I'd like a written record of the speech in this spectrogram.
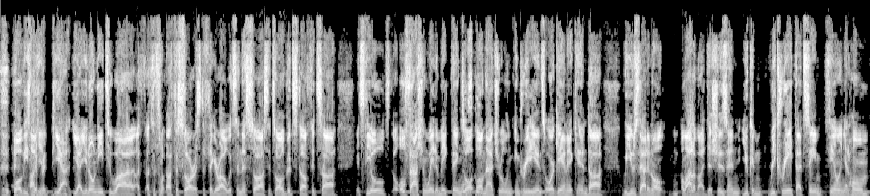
all these different. Yeah, yeah, you don't need to uh, a, a, a thesaurus to figure out what's in this sauce. It's all good stuff. It's uh, it's the old old fashioned way to make things. All, all natural ingredients, organic, and uh, we use that in all a lot of our dishes. And you can recreate that same feeling at home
